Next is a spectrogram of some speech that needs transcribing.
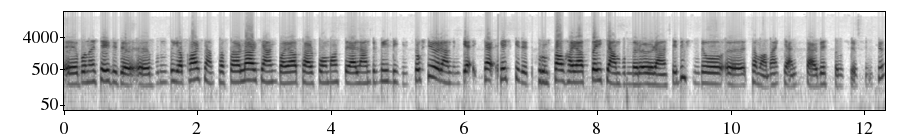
Ee, bana şey dedi e, bunu da yaparken tasarlarken bayağı performans değerlendirme ile ilgili çok şey öğrendim. Ge- keşke dedi kurumsal hayattayken bunları öğrenseydim. Şimdi o e, tamamen kendi serbest çalışıyor çünkü.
